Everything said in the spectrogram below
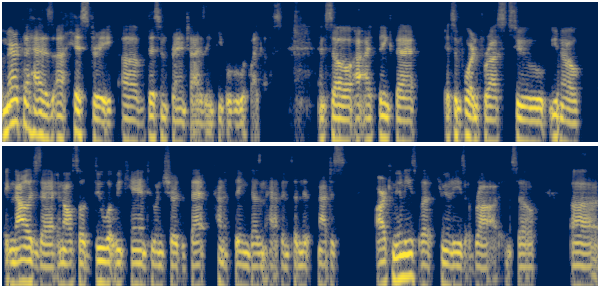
America has a history of disenfranchising people who look like us. And so I think that it's important for us to, you know, acknowledge that and also do what we can to ensure that that kind of thing doesn't happen to not just our communities, but communities abroad. And so uh,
